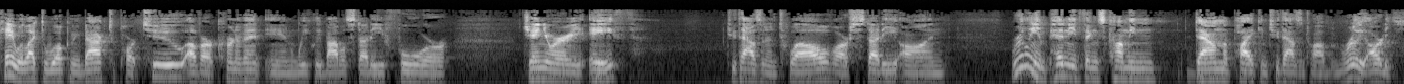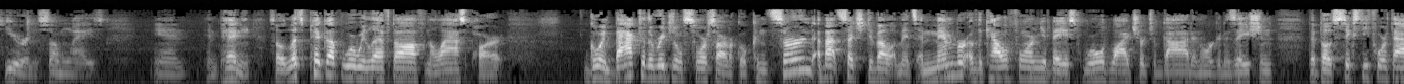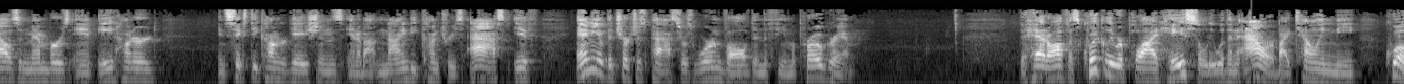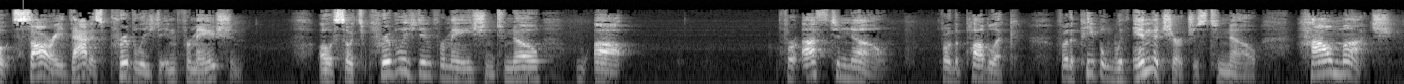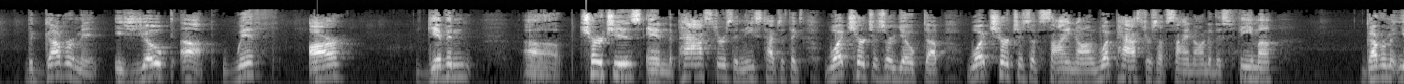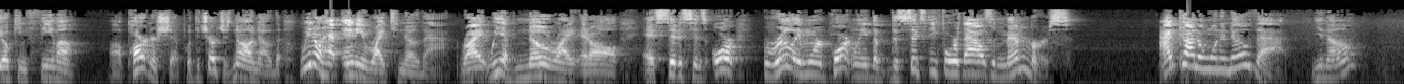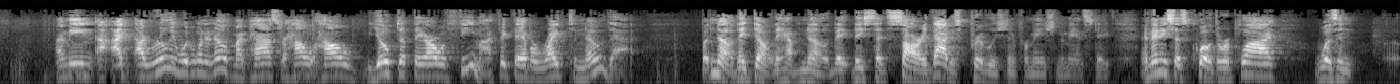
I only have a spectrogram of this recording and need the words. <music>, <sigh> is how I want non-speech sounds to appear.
Okay, we'd like to welcome you back to part two of our current event and weekly Bible study for January 8th, 2012. Our study on really impending things coming down the pike in 2012, really already here in some ways, and impending. So let's pick up where we left off in the last part. Going back to the original source article, concerned about such developments, a member of the California based Worldwide Church of God, an organization that boasts 64,000 members and 860 congregations in about 90 countries, asked if any of the church's pastors were involved in the FEMA program. The head office quickly replied hastily within an hour by telling me, quote, sorry, that is privileged information. Oh, so it's privileged information to know uh, for us to know, for the public, for the people within the churches to know how much the government is yoked up with our given uh, churches and the pastors and these types of things. What churches are yoked up? What churches have signed on? What pastors have signed on to this FEMA, government yoking FEMA uh, partnership with the churches. No, no, we don't have any right to know that, right? We have no right at all as citizens, or really more importantly, the, the 64,000 members. I kind of want to know that, you know? I mean, I, I really would want to know if my pastor, how, how yoked up they are with FEMA. I think they have a right to know that. But no, they don't. They have no. They, they said, sorry, that is privileged information, the man states. And then he says, quote, the reply was an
